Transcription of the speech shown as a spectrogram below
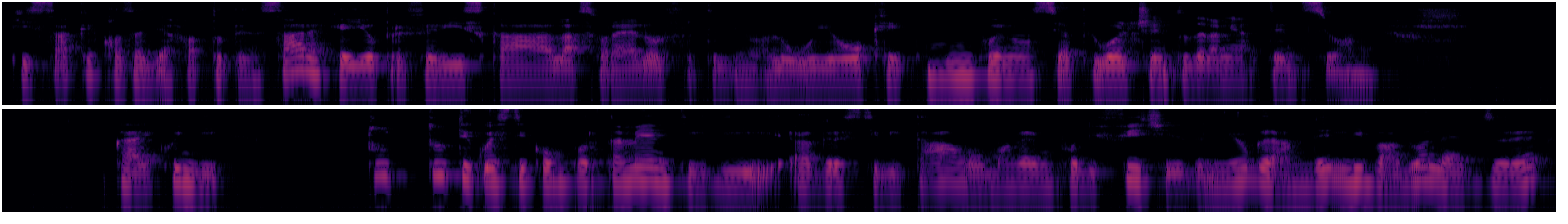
chissà che cosa gli ha fatto pensare che io preferisca la sorella o il fratellino a lui o che comunque non sia più al centro della mia attenzione. Ok, quindi tu, tutti questi comportamenti di aggressività o magari un po' difficili del mio grande li vado a leggere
